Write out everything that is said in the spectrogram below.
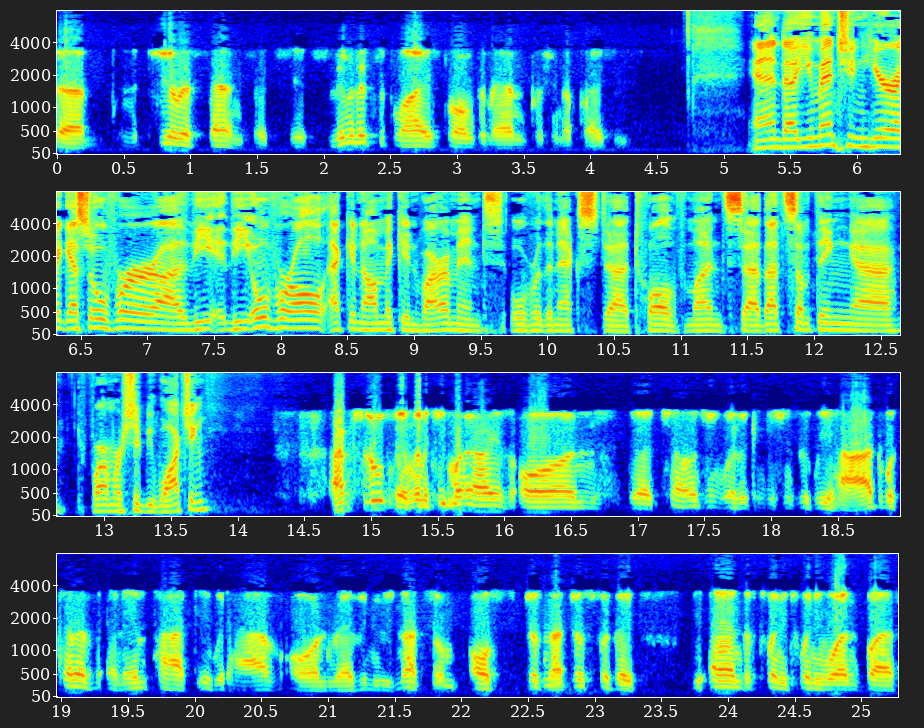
uh, in the purest sense. It's, it's limited supply, strong demand, pushing up prices. And uh, you mentioned here, I guess, over uh, the the overall economic environment over the next uh, twelve months. Uh, that's something uh, farmers should be watching. Absolutely, I'm going to keep my eyes on the challenging weather conditions that we had. What kind of an impact it would have on revenues, not some, also, just not just for the, the end of 2021, but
